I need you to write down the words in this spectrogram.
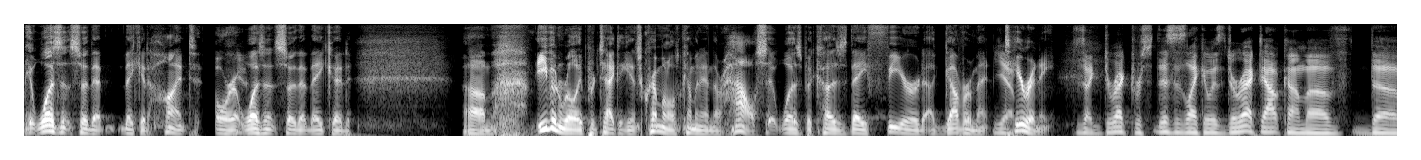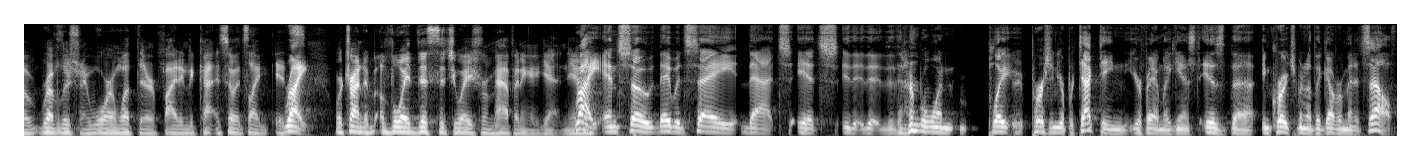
it wasn't so that they could hunt or it wasn't so that they could um, even really protect against criminals coming in their house. It was because they feared a government Yep. tyranny. It's like direct. This is like it was direct outcome of the Revolutionary War and what they're fighting to. So it's like it's, Right. We're trying to avoid this situation from happening again. you know? Right. And so they would say that it's the, the number one play, person you're protecting your family against is the encroachment of the government itself.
